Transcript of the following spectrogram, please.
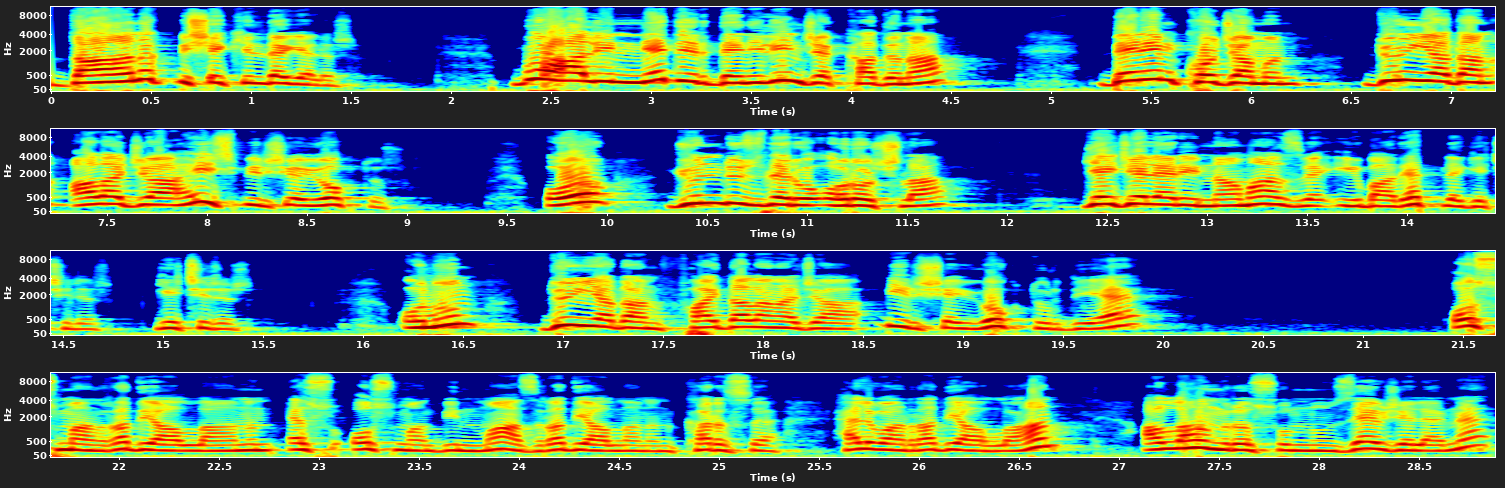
dağınık bir şekilde gelir. Bu halin nedir denilince kadına benim kocamın dünyadan alacağı hiçbir şey yoktur. O gündüzleri oruçla, geceleri namaz ve ibadetle geçirir. geçirir. Onun dünyadan faydalanacağı bir şey yoktur diye Osman radıyallahu anh'ın Osman bin Maz radıyallahu anh'ın karısı Helvan radıyallahu anh Allah'ın Resulü'nün zevcelerine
